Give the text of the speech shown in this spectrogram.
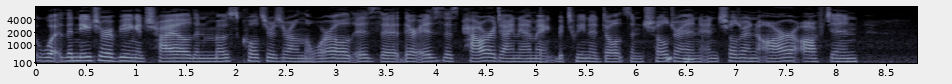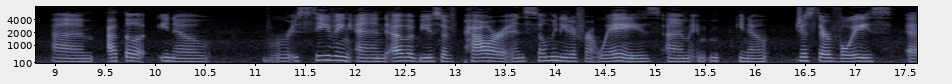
what the nature of being a child in most cultures around the world is that there is this power dynamic between adults and children, and children are often um, at the, you know, receiving end of abusive power in so many different ways. Um, you know, just their voice, uh,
